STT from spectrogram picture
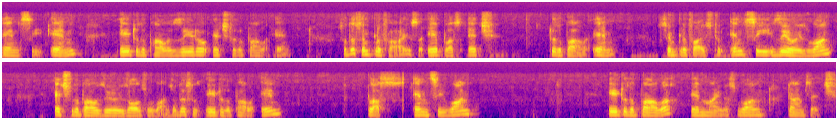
ncn a to the power 0 h to the power n. So this simplifies so a plus h to the power n simplifies to nc0 is 1 h to the power 0 is also 1 so this is a to the power n plus nc1 a to the power n minus 1 times h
